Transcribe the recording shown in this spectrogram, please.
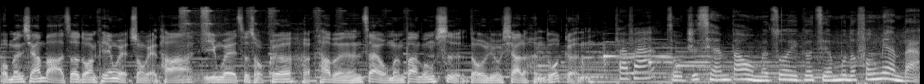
我们想把这段片尾送给他，因为这首歌和他本人在我们办公室都留下了很多梗。发发，走之前帮我们做一个节目的封面吧。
